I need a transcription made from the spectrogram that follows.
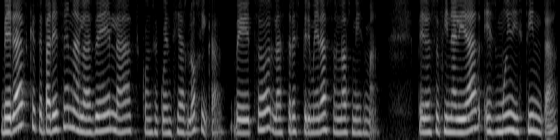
Verás que se parecen a las de las consecuencias lógicas. De hecho, las tres primeras son las mismas, pero su finalidad es muy distinta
